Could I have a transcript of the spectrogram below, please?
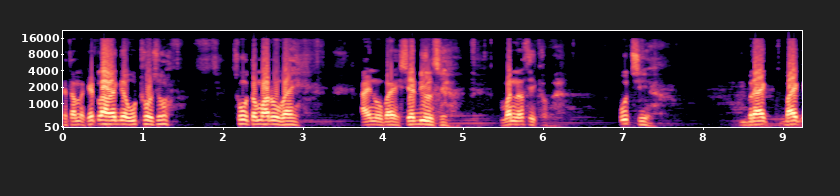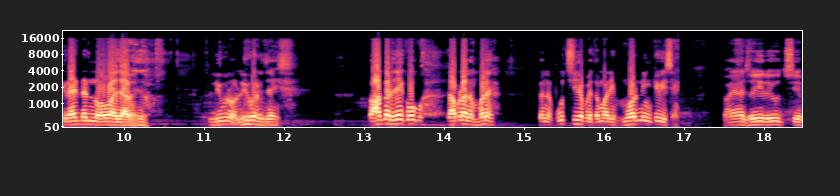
કે તમે કેટલા વાગે ઉઠો છો? શું તમારું ભાઈ, આનું ભાઈ શેડ્યુલ છે? મને નથી ખબર. પૂછીએ. બ્રાઇક બાઇક રાઇડરનો અવાજ આવે છે. લીવરો, લીવર જાય છે. તો આગળ જઈ કોક આપણાને મળે તો એને પૂછીએ ભાઈ તમારી મોર્નિંગ કેવી છે? તો અહીંયા જઈ રહ્યું છે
